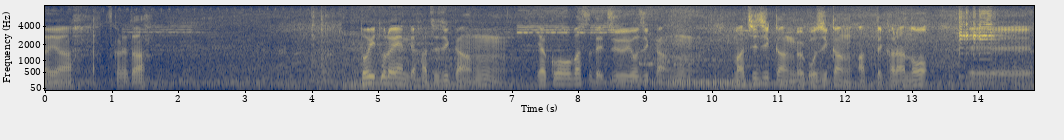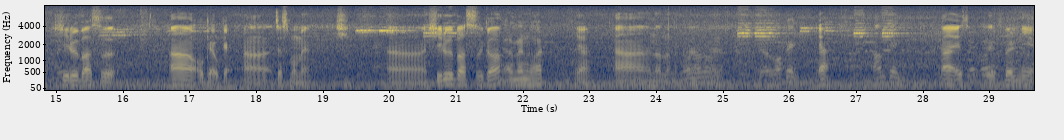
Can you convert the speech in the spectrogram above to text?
やいや疲れたトイトレーンで8時間夜行バスで14時間待ち時間が5時間あってからの、えー昼バスあー OKOK あー just moment ひあー昼バスが.いやあー no no no No, no, no. You're walking. いや Something. あ、it's, it's venir.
